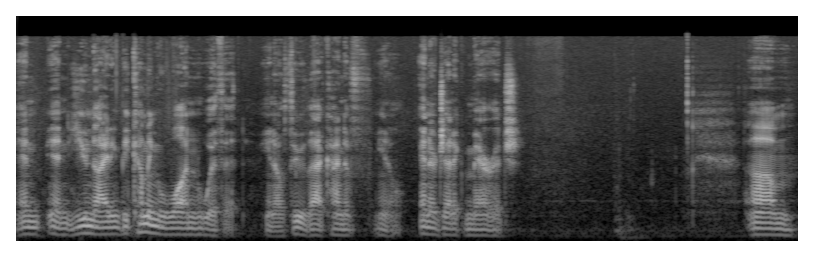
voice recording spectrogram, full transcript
and and uniting, becoming one with it, you know, through that kind of you know energetic marriage. Um,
